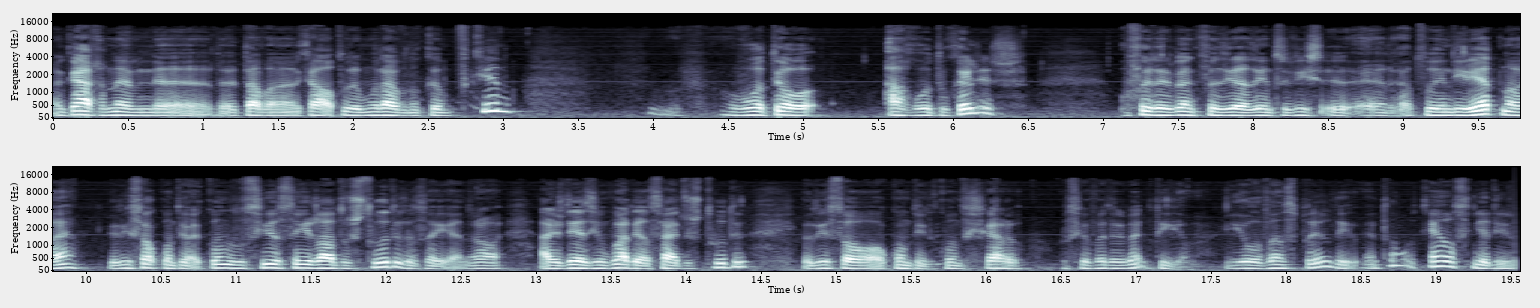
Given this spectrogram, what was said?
agarro na, na, estava naquela altura, morava no Campo Pequeno, vou até ao, à Rua do Quelhas, o Freitas Banco fazia as entrevistas, eh, era tudo em direto, não é? Eu disse ao contínuo, quando o senhor sair lá do estúdio, eu sei, às 10 e um quarto ele sai do estúdio, eu disse ao, ao contínuo, quando chegar o senhor Freitas Banco, diga-me. E eu avanço para ele digo, então, quem é o senhor? Diz,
